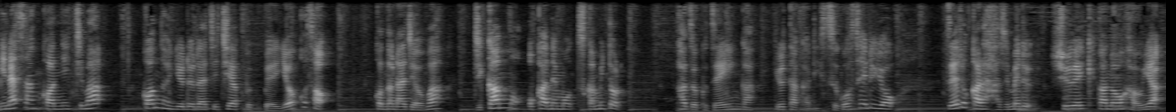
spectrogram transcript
皆さんこんにちは今のゆるラジチアップへようこそこのラジオは時間もお金もつかみ取る家族全員が豊かに過ごせるようゼロから始める収益化ノウハウや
